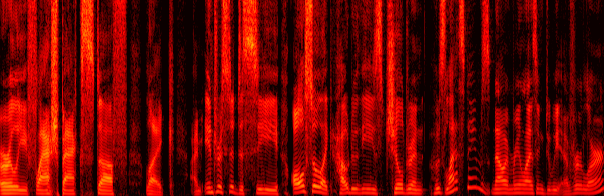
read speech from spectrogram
early flashback stuff like i'm interested to see also like how do these children whose last names now i'm realizing do we ever learn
